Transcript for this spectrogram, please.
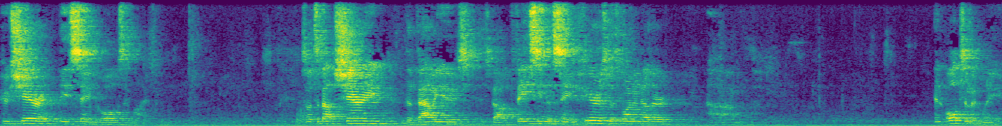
who share these same goals in life. So it's about sharing the values, it's about facing the same fears with one another. Um, and ultimately,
